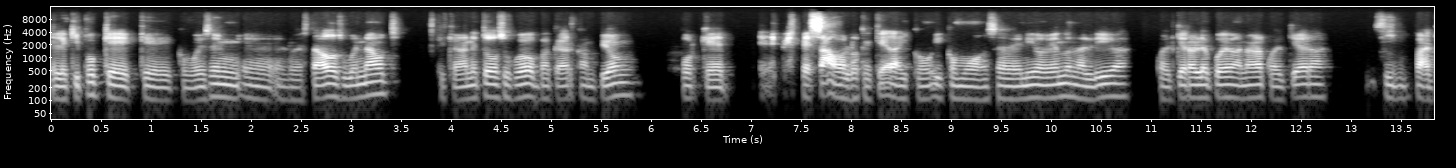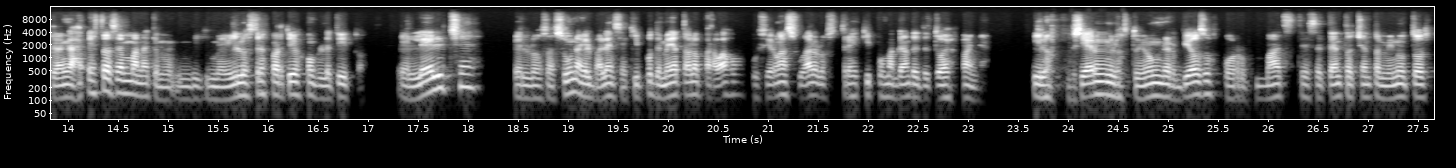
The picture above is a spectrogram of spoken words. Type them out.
El equipo que, que como dicen eh, en los estados, win out, el que gane todos sus juegos va a quedar campeón porque es, pesado lo que queda y, y como se ha venido viendo en la liga, cualquiera le puede ganar a cualquiera Sí, para que vengas, esta semana que me, me, vi los tres partidos completitos, el Elche, el Osasuna y el Valencia, equipos de media tabla para abajo, pusieron a sudar a los tres equipos más grandes de toda España. Y los pusieron y los tuvieron nerviosos por más de 70, 80 minutos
